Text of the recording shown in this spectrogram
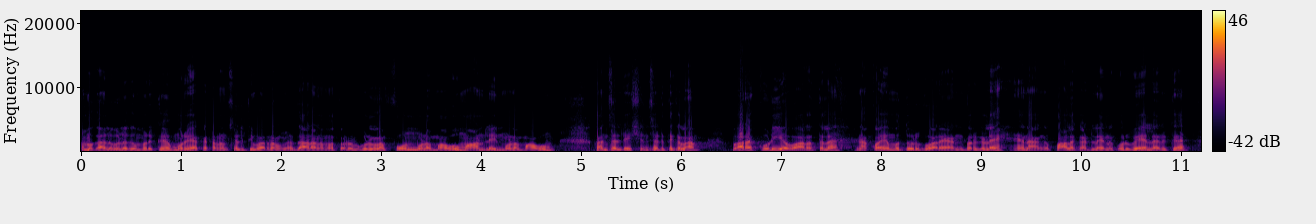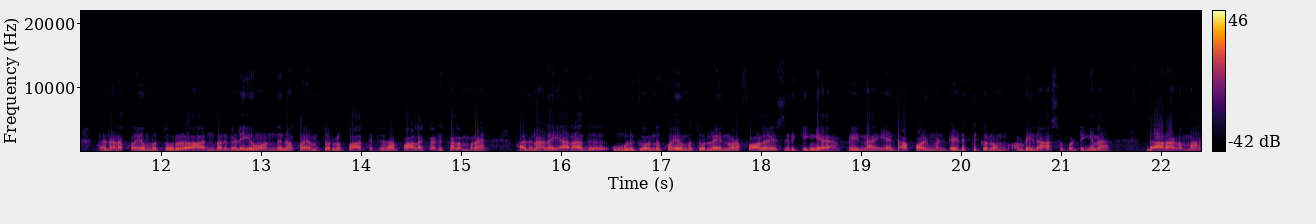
நமக்கு அலுவலகம் இருக்குது முறையாக கட்டணம் செலுத்தி வர்றவங்க தாராளமாக தொடர்பு கொள்ளலாம். ஃபோன் மூலமாகவும் ஆன்லைன் மூலமாகவும் கன்சல்டேஷன்ஸ் எடுத்துக்கலாம். வரக்கூடிய வாரத்தில் நான் கோயம்புத்தூருக்கு வரேன் அன்பர்களே. ஏன்னா அங்கே பாலக்காட்டில் எனக்கு ஒரு வேலை இருக்குது அதனால் கோயம்புத்தூர் அன்பர்களையும் வந்து நான் கோயம்புத்தூரில் பார்த்துட்டு நான் பாலக்காடு கிளம்புறேன். அதனால் யாராவது உங்களுக்கு வந்து கோயம்புத்தூரில் என்னோட ஃபாலோவர்ஸ் இருக்கீங்க அப்படின்னா என்கிட்ட அப்பாயின்மெண்ட் எடுத்துக்கணும் அப்படின்னு ஆசைப்பட்டீங்கன்னா தாராளமாக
